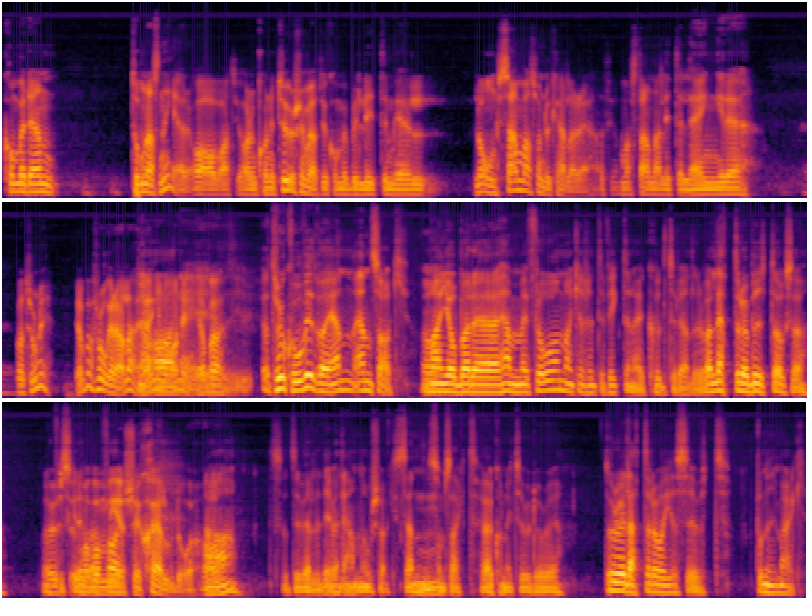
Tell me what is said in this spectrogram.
Kommer den tonas ner av att vi har en konjunktur som gör att vi kommer bli lite mer långsamma som du kallar det? Att man stannar lite längre. Vad tror ni? Jag bara frågar alla, jag har ingen Ja, aning. Jag bara, jag tror covid var en, en sak. Man jobbade hemifrån, man kanske inte fick den här kulturella. Det var lättare att byta också. ja, just det, man var mer sig själv då. Ja. Ja, så det är, väl, det är väl en orsak. Sen Mm. som sagt, högkonjunktur, då är, det, då är det lättare att ge sig ut på ny mark.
